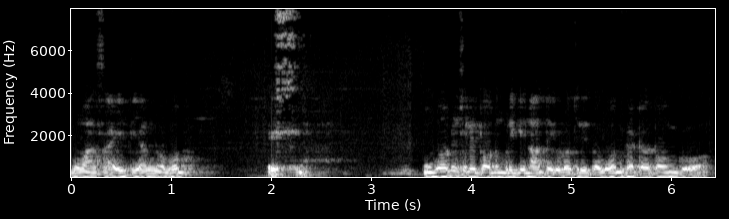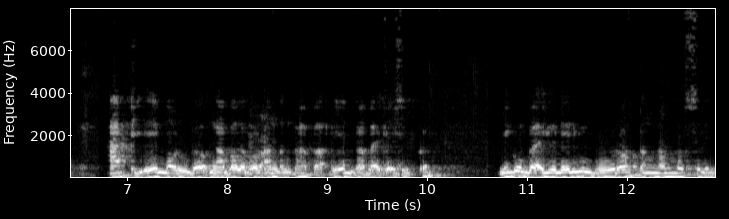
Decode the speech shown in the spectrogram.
menguasai tiang nopo Islam. Mungkin ada cerita tentang mriki nanti kalau cerita kalau gak ada tonggo. Adike mondok ngapal Quran tentang bapak, riyen bapak gak suka. Niku Mbak Yuni ini buruh teng non muslim.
